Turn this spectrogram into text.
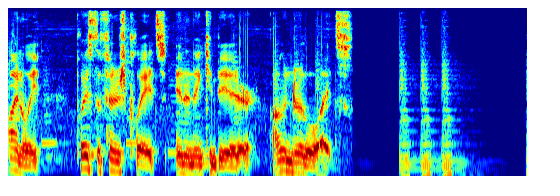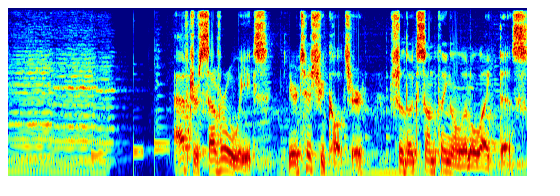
Finally, place the finished plates in an incubator under the lights. After several weeks, your tissue culture should look something a little like this.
